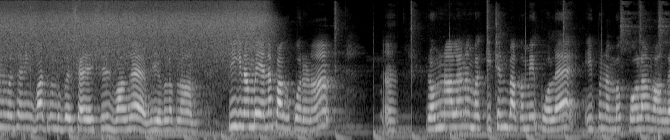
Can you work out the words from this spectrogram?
நான் நீங்கள் பார்த்து கொண்டு போய் சரி வாங்க வீடியோக்குள்ள போகலாம். இன்றைக்கி நம்ம என்ன பார்க்க போகிறோன்னா ரொம்ப நாளாக நம்ம கிச்சன் பக்கமே போகல இப்போ நம்ம போகலாம் வாங்க.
